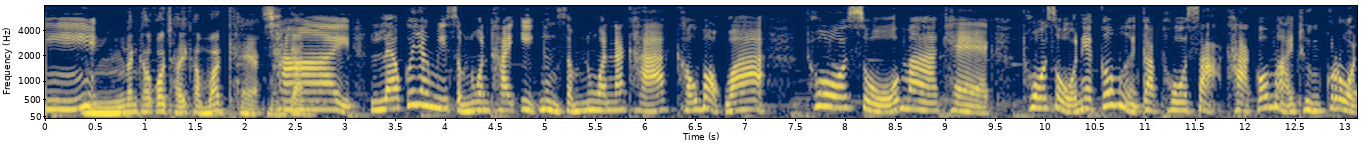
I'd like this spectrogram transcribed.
นี้อืมนั่นเขาก็ใช้คำว่าแขกเหมือนใชกัน่แล้วก็ยังมีสำนวนไทยอีกหนึ่งสำนวนนะคะ เขาบอกว่า โทโสมาแขก โทโสเนี่ยก็เหมือนกับโทสะค่ะ ก็หมายถึงโกรธ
